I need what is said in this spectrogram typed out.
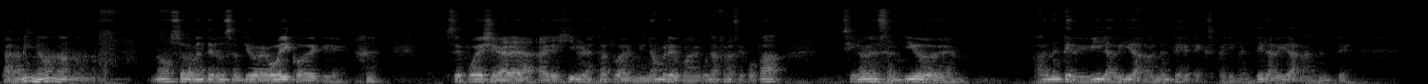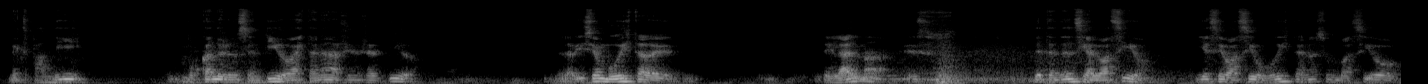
Para mí no, no, no, no. No solamente en un sentido egoico de que se puede llegar a, elegir una estatua en mi nombre con alguna frase copada, sino en el sentido de realmente viví la vida, realmente experimenté la vida, realmente me expandí buscándole un sentido a esta nada sin sentido. La visión budista de, del alma es de tendencia al vacío, y ese vacío budista no es un vacío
